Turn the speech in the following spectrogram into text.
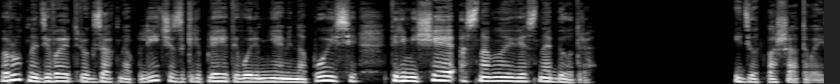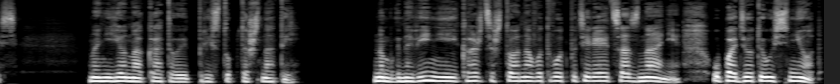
Рут надевает рюкзак на плечи, закрепляет его ремнями на поясе, перемещая основной вес на бедра. Идет, пошатываясь. На нее накатывает приступ тошноты. На мгновение ей кажется, что она вот-вот потеряет сознание, упадет и уснет.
